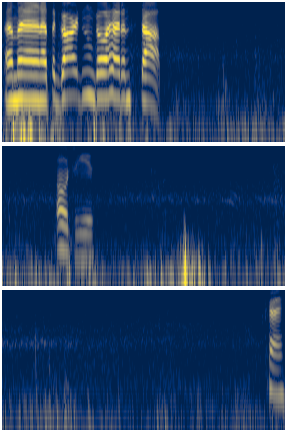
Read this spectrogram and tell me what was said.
And then at the garden, go ahead and stop. Oh, geez. Okay.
